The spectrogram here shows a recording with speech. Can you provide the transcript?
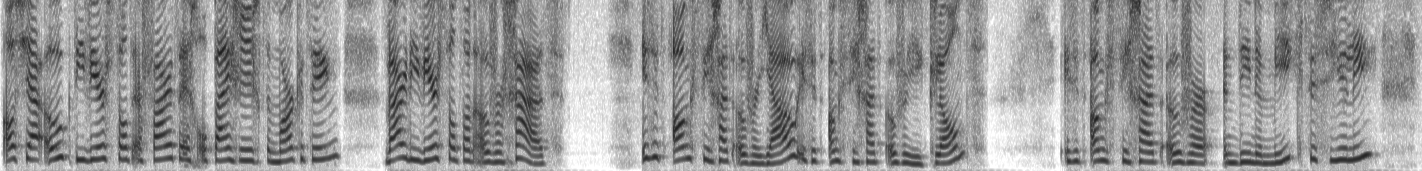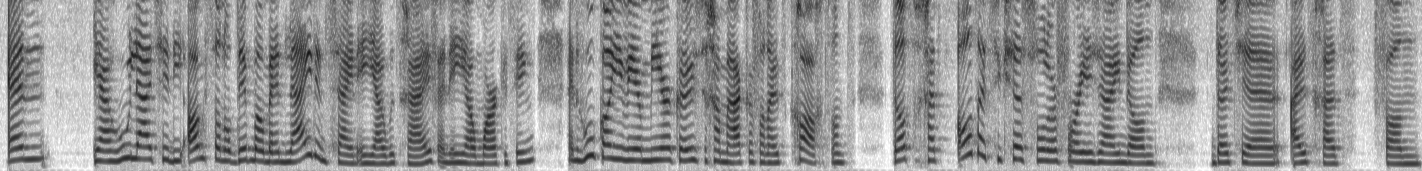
Als jij ook die weerstand ervaart tegen op pijngerichte marketing, waar die weerstand dan over gaat. Is het angst die gaat over jou? Is het angst die gaat over je klant? Is het angst die gaat over een dynamiek tussen jullie? En ja, hoe laat je die angst dan op dit moment leidend zijn in jouw bedrijf en in jouw marketing? En hoe kan je weer meer keuze gaan maken vanuit kracht? Want dat gaat altijd succesvoller voor je zijn dan dat je uitgaat van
